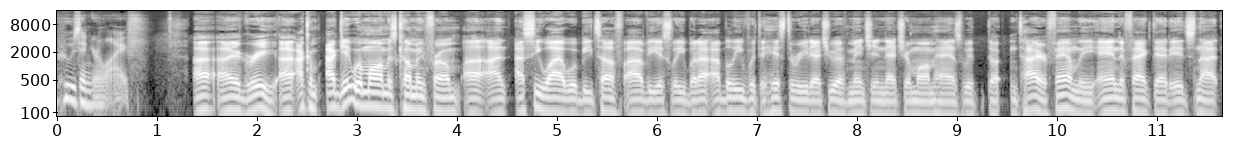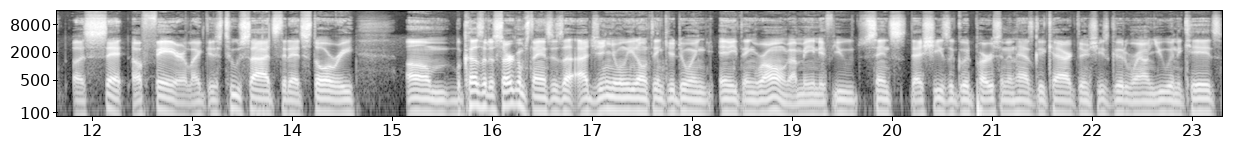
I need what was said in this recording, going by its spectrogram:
who's in your life. I, I agree. I, I can I get where mom is coming from. Uh, I I see why it would be tough, obviously, but I, I believe with the history that you have mentioned that your mom has with the entire family, and the fact that it's not a set affair, like there's two sides to that story. Um, because of the circumstances, I, I genuinely don't think you're doing anything wrong. I mean, if you sense that she's a good person and has good character and she's good around you and the kids,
